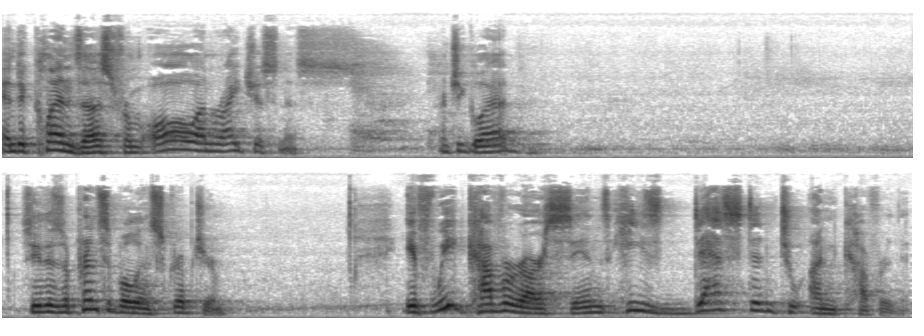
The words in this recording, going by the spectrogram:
and to cleanse us from all unrighteousness. Aren't you glad? See, there's a principle in Scripture. If we cover our sins, He's destined to uncover them.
